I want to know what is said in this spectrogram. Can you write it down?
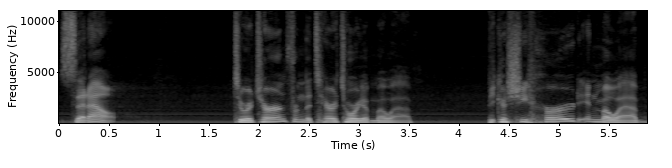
set out to return from the territory of Moab because she heard in Moab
